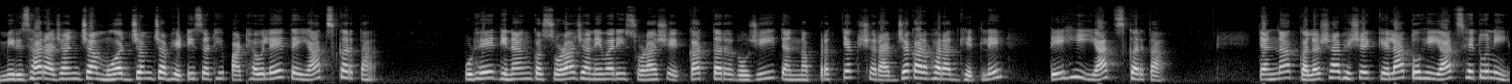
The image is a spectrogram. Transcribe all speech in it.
मिर्झा राजांच्या मुअज्जमच्या भेटीसाठी पाठवले ते याच करता. पुढे दिनांक सोळा जानेवारी सोळाशे एकाहत्तर रोजी त्यांना प्रत्यक्ष राज्यकारभारात घेतले तेही याच करता. त्यांना कलशाभिषेक केला तोही याच हेतूनी.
